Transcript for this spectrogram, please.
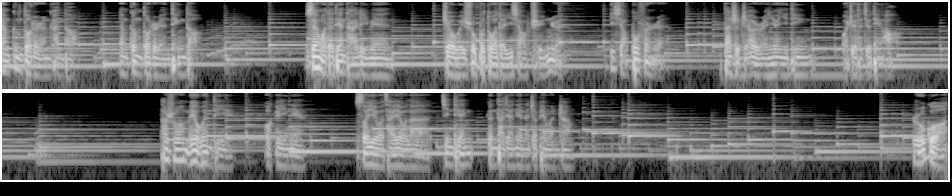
让更多的人看到，让更多的人听到。虽然我的电台里面只有为数不多的一小群人，一小部分人，但是只要有人愿意听，我觉得就挺好。他说没有问题，我可以念，所以我才有了今天跟大家念的这篇文章。如果，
